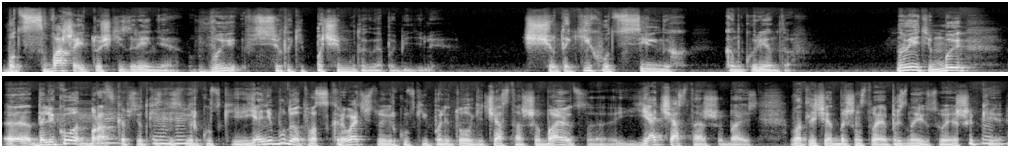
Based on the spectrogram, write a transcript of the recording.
Вот с вашей точки зрения, вы все-таки почему тогда победили? Еще таких вот сильных конкурентов. Ну, видите, мы э, далеко от Братска все-таки здесь, в Иркутске. Я не буду от вас скрывать, что иркутские политологи часто ошибаются. Я часто ошибаюсь. В отличие от большинства, я признаю свои ошибки.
